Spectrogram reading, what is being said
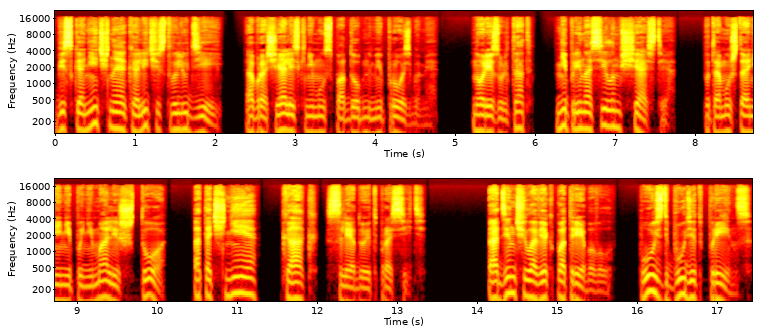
бесконечное количество людей обращались к нему с подобными просьбами. Но результат не приносил им счастья, потому что они не понимали, что, а точнее, как следует просить. Один человек потребовал, Пусть будет принц.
